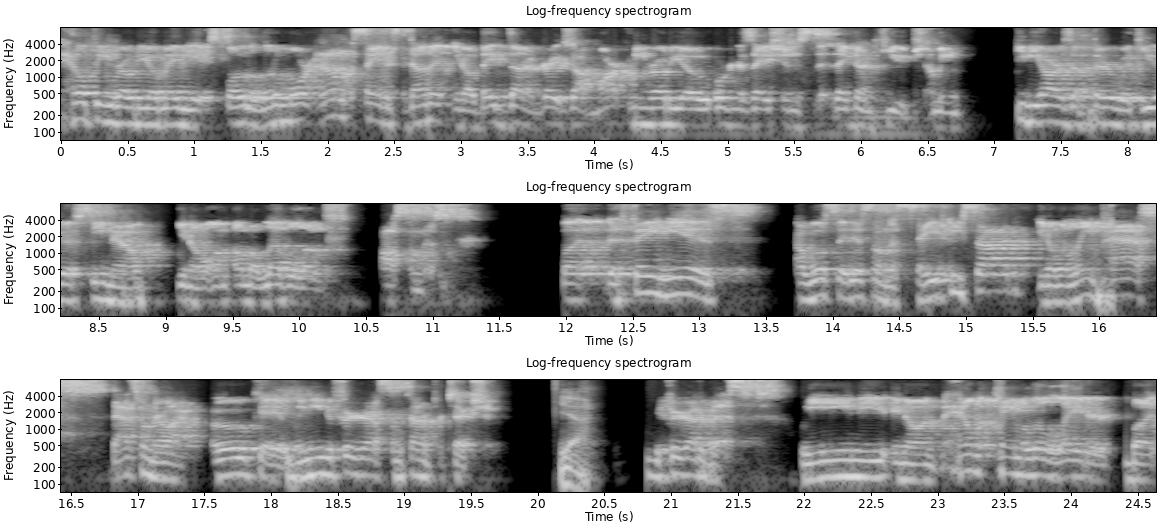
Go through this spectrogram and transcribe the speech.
helping rodeo maybe explode a little more. And I'm not saying it's done it. You know, they've done a great job marketing rodeo organizations. They've done huge. I mean, PBR is up there with UFC now, you know, on, on the level of awesomeness. But the thing is, I will say this on the safety side, you know, when lane pass, that's when they're like, okay, we need to figure out some kind of protection. Yeah. We figure out a vest. We need, you know, the helmet came a little later, but,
